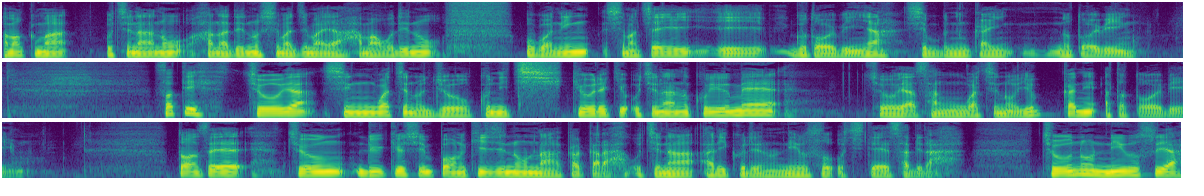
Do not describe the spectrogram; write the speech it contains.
天熊うちなの離れの島々や浜売りのうごにんしまちいぐといびんや新聞会のといびんさて昼夜新月の19日旧暦うちなのくゆめ昼夜3月の4日にあたといびんとんせ中琉球新報の記事の中からうちなありくりのニュースうちてさびら中のニュースや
